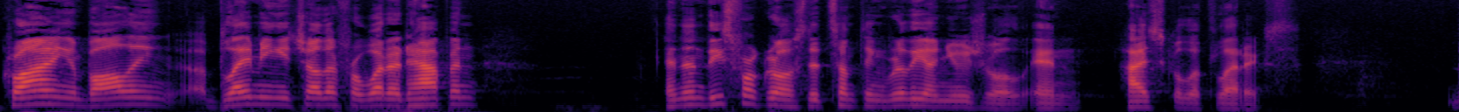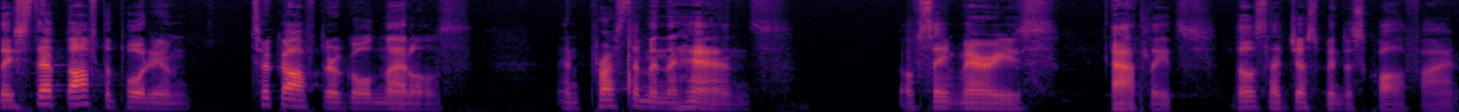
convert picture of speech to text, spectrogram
crying and bawling, uh, blaming each other for what had happened. And then these four girls did something really unusual in high school athletics. They stepped off the podium, took off their gold medals, and pressed them in the hands of St. Mary's athletes, those that had just been disqualified.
